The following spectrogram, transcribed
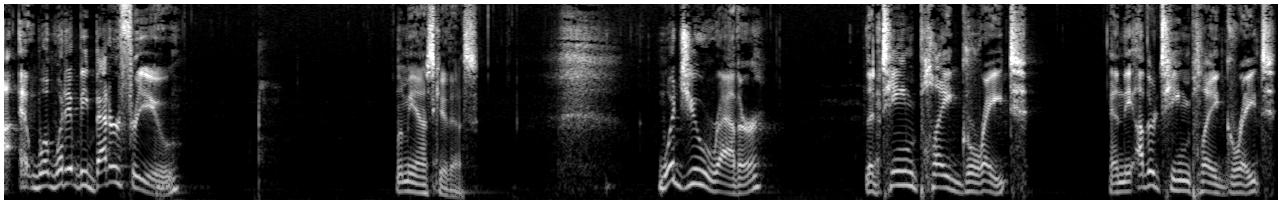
uh, would it be better for you? Let me ask you this: Would you rather the team play great and the other team play great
